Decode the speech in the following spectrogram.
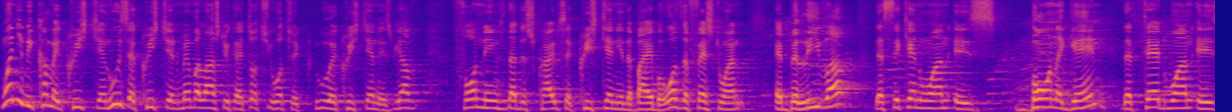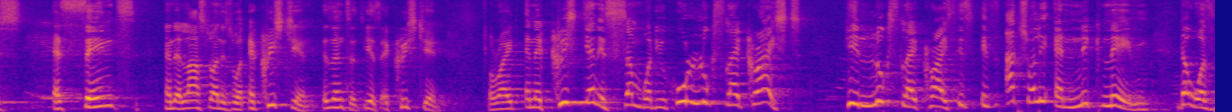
When you become a Christian, who is a Christian? Remember last week I taught you what a, who a Christian is. We have four names that describes a Christian in the Bible. What's the first one? A believer. The second one is born again. The third one is a saint. And the last one is what? A Christian, isn't it? Yes, a Christian. All right. And a Christian is somebody who looks like Christ. He looks like Christ. It's, actually a nickname that was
